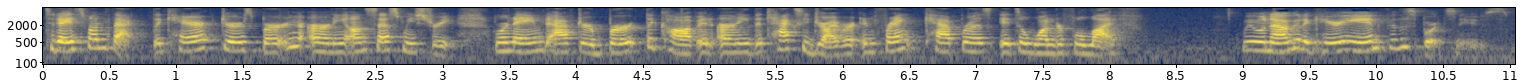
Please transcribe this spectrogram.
Today's fun fact the characters Bert and Ernie on Sesame Street were named after Bert the cop and Ernie the taxi driver in Frank Capra's It's a Wonderful Life. We will now go to Carrie Ann for the sports news.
